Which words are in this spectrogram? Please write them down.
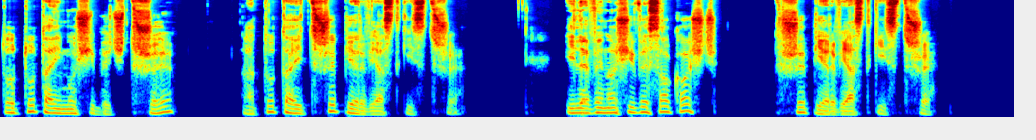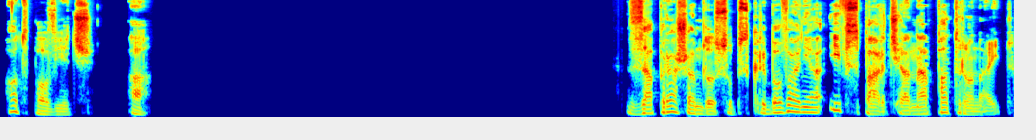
to tutaj musi być 3, a tutaj 3 pierwiastki z 3. Ile wynosi wysokość? 3 pierwiastki z 3. Odpowiedź A. Zapraszam do subskrybowania i wsparcia na Patronite.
